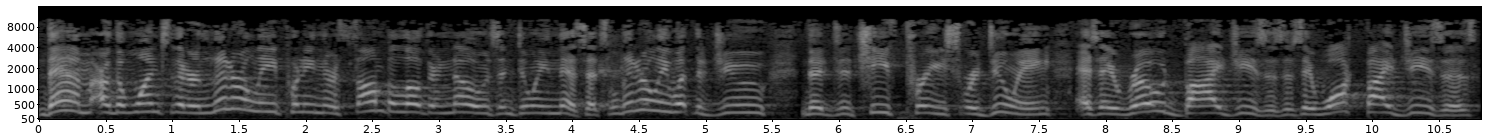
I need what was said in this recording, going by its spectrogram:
Them are the ones that are literally putting their thumb below their nose and doing this. That's literally what the Jew, the, the, chief priests were doing as they rode by Jesus, as they walked by Jesus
